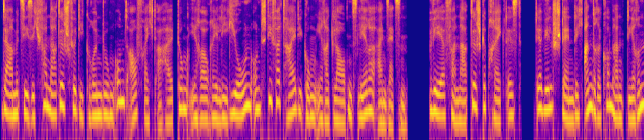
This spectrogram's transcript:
damit sie sich fanatisch für die Gründung und Aufrechterhaltung ihrer Religion und die Verteidigung ihrer Glaubenslehre einsetzen. Wer fanatisch geprägt ist, der will ständig andere kommandieren,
